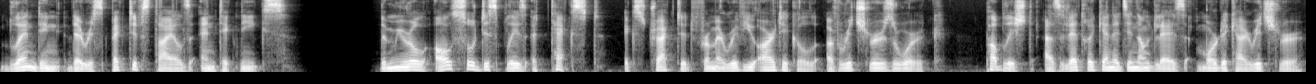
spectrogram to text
blending their respective styles and techniques. The mural also displays a text extracted from a review article of Richler's work, published as Lettres Canadiennes Anglaises Mordecai Richler,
